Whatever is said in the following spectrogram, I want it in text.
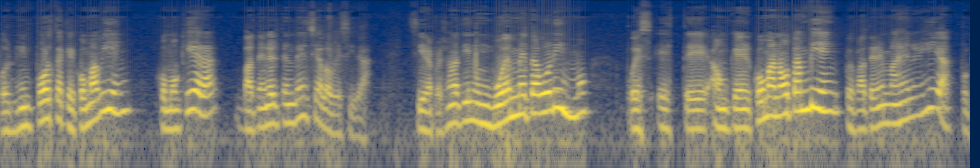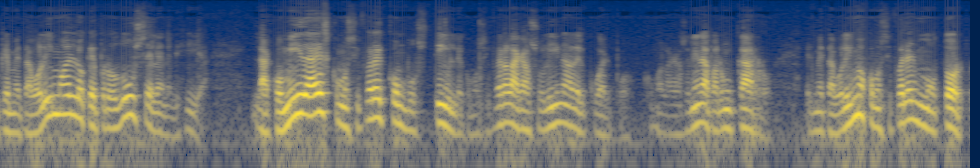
pues no importa que coma bien, como quiera, va a tener tendencia a la obesidad. Si la persona tiene un buen metabolismo, pues este, aunque coma no tan bien, pues va a tener más energía, porque el metabolismo es lo que produce la energía. La comida es como si fuera el combustible, como si fuera la gasolina del cuerpo, como la gasolina para un carro. El metabolismo es como si fuera el motor,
